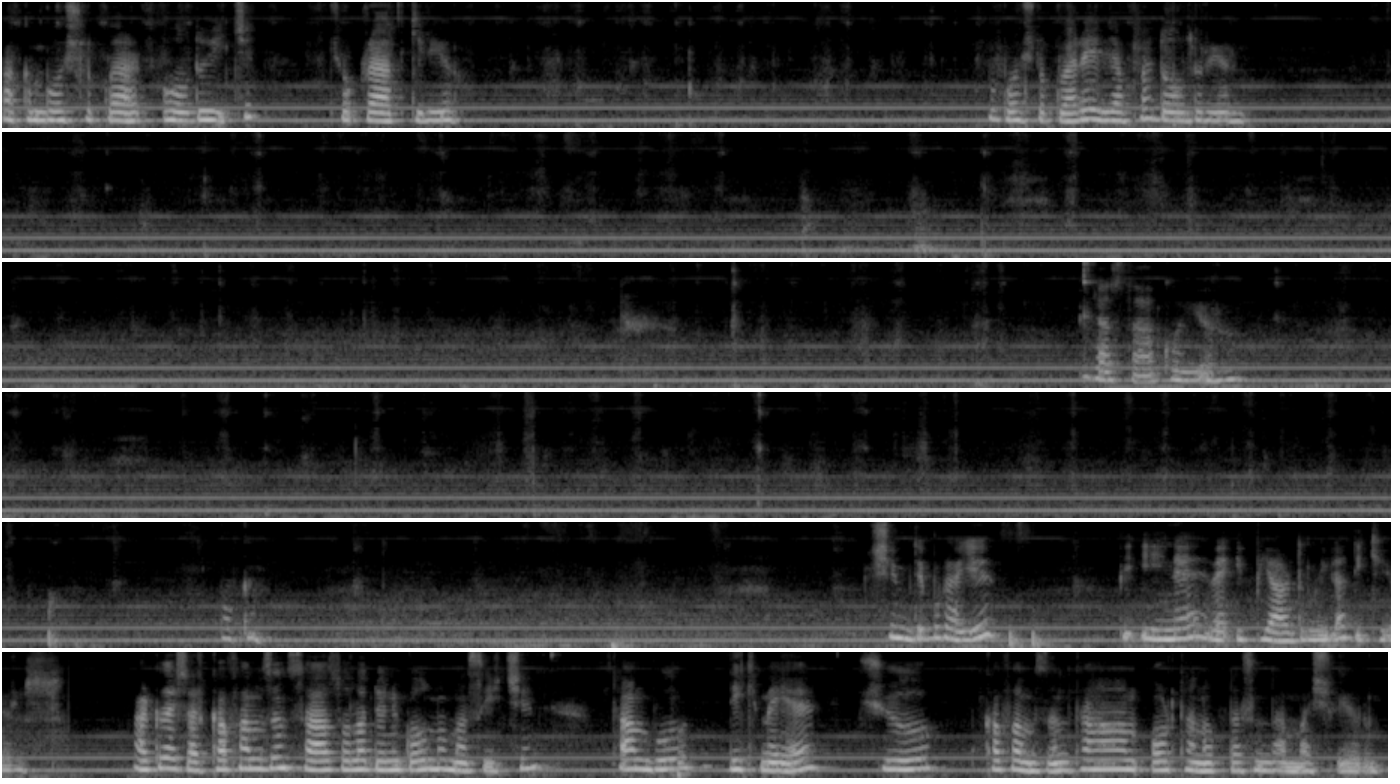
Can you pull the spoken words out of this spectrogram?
Bakın boşluklar olduğu için çok rahat giriyor. Bu boşlukları elyafla dolduruyorum. Biraz daha koyuyorum. Bakın. Şimdi burayı bir iğne ve ip yardımıyla dikiyoruz. Arkadaşlar kafamızın sağa sola dönük olmaması için tam bu dikmeye şu kafamızın tam orta noktasından başlıyorum.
